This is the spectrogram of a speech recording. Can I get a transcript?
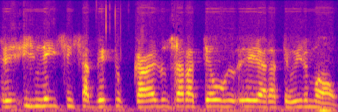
e, e, nem sem saber que o Carlos era teu, era teu irmão.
